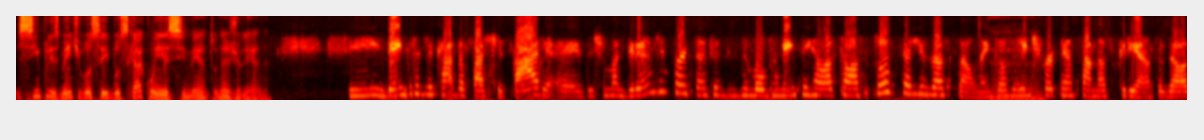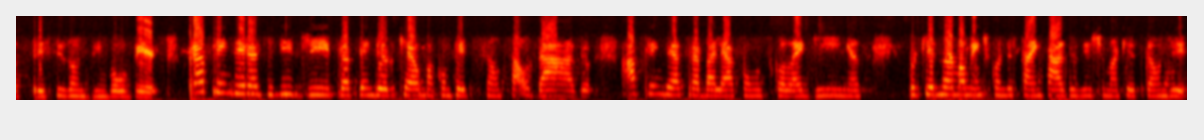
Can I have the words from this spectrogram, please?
simplesmente você ir buscar conhecimento, né, Juliana? Sim, dentro de cada faixa etária é, existe uma grande importância de desenvolvimento em relação à socialização. Né? Então, uhum. se a gente for pensar nas crianças, elas precisam desenvolver para aprender a dividir, para aprender o que é uma competição saudável, aprender a trabalhar com os coleguinhas, porque normalmente quando está em casa existe uma questão de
